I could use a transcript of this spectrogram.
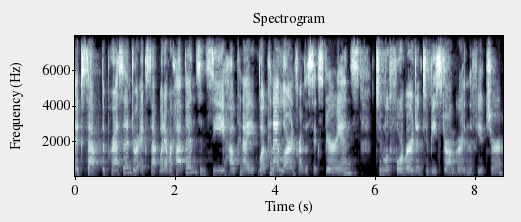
accept the present or accept whatever happens and see how can i what can i learn from this experience to move forward and to be stronger in the future.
